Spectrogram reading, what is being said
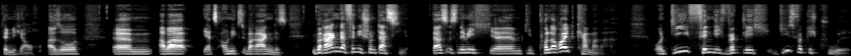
finde ich auch. Also, ähm, aber jetzt auch nichts Überragendes. Überragender finde ich schon das hier. Das ist nämlich ähm, die Polaroid-Kamera. Und die finde ich wirklich, die ist wirklich cool.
